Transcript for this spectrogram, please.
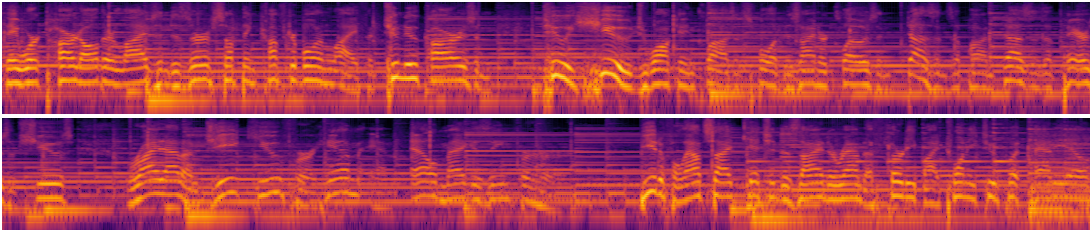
They worked hard all their lives and deserved something comfortable in life. And two new cars and two huge walk in closets full of designer clothes and dozens upon dozens of pairs of shoes, right out of GQ for him and Elle magazine for her. Beautiful outside kitchen designed around a 30 by 22 foot patio.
